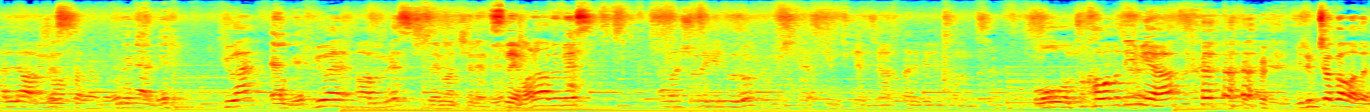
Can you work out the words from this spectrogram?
Halil abimiz. Güven Elbir, Güven. Elbir, Güven abimiz. Süleyman Çelebi. Süleyman abimiz. Hemen şöyle geliyorum. Eski tüketici hakları bilim sorumlusu. Oo çok havalı değil mi ya? Birim çok havalı.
